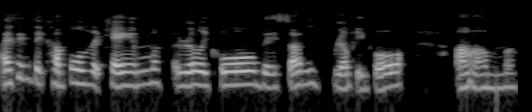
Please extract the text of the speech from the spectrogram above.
I think the couple that came really cool based on real people. Um,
